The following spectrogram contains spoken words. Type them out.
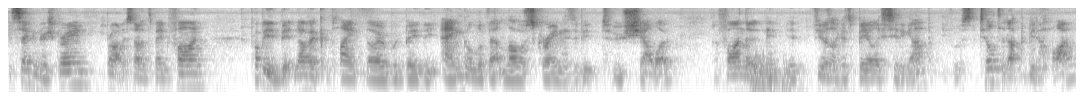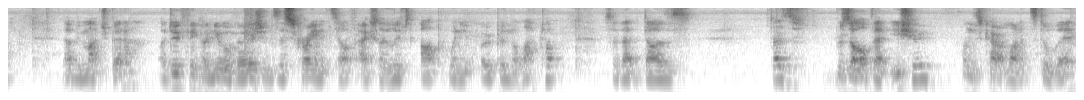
The secondary screen, brightness on it's been fine. Probably a bit another complaint though would be the angle of that lower screen is a bit too shallow. I find that it, it feels like it's barely sitting up. If it was tilted up a bit higher, that'd be much better. I do think on newer versions the screen itself actually lifts up when you open the laptop. So that does, does resolve that issue. On this current one it's still there.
